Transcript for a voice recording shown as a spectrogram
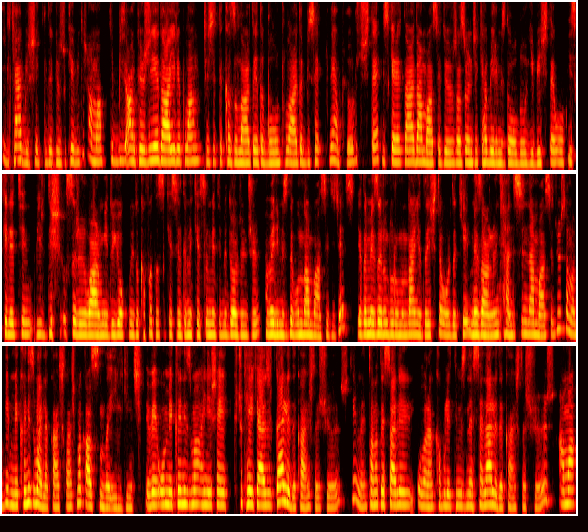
ilkel bir şekilde gözükebilir ama biz arkeolojiye dair yapılan çeşitli kazılarda ya da buluntularda biz hep ne yapıyoruz? İşte iskeletlerden bahsediyoruz. Az önceki haberimizde olduğu gibi işte o iskeletin bir diş ısırığı var mıydı yok yok muydu, kafatası kesildi mi, kesilmedi mi 4. haberimizde bundan bahsedeceğiz. Ya da mezarın durumundan ya da, işte, oradaki mezarlığın kendisinden bahsediyoruz ama bir mekanizmayla karşılaşmak aslında ilginç ve o mekanizma, hani, şey, küçük heykelciklerle de karşılaşıyoruz, değil mi? Sanat eserleri olarak kabul ettiğimiz nesnelerle de karşılaşıyoruz ama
